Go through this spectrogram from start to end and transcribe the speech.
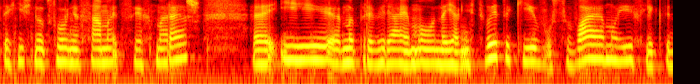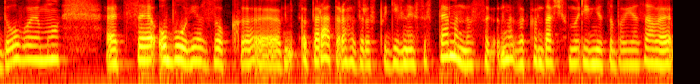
технічного обслуговування саме цих мереж. Е, І ми перевіряємо наявність витоків, усуваємо їх, ліквідовуємо. Е, Це обов'язок е, оператора газорозподільної системи на законодавчому рівні зобов'язали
